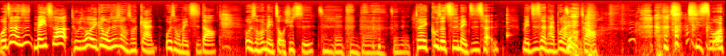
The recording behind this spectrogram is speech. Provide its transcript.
我真的是没吃到土豆鱼羹，我就想说，干，为什么没吃到？为什么会没走去吃？真的，真的，真的，对，顾着吃美之城，美之城还不来广告，气死我了。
